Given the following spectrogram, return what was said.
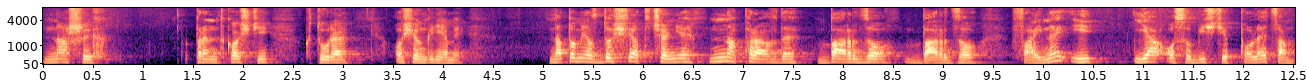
naszych prędkości, które osiągniemy. Natomiast doświadczenie naprawdę bardzo, bardzo fajne i ja osobiście polecam,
